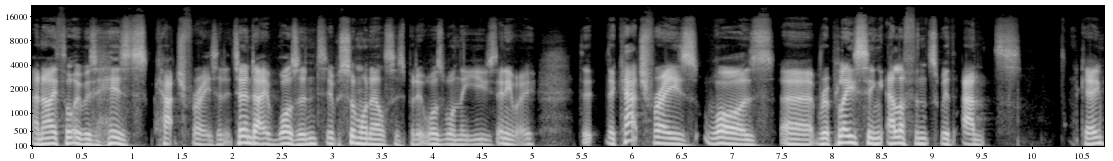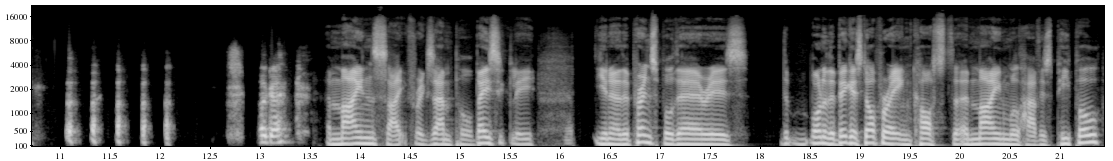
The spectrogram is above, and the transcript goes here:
and I thought it was his catchphrase, and it turned out it wasn't. It was someone else's, but it was one they used anyway. The the catchphrase was uh, replacing elephants with ants. Okay Okay. A mine site, for example, basically, you know, the principle there is the, one of the biggest operating costs that a mine will have is people.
